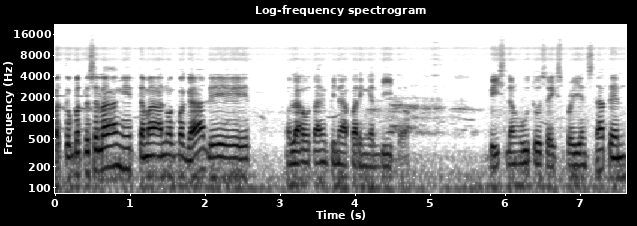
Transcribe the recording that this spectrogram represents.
Bato-bato sa langit, tamaan wag magalit. Wala ho tayong pinaparinggan dito. Base lang ho to sa experience natin.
